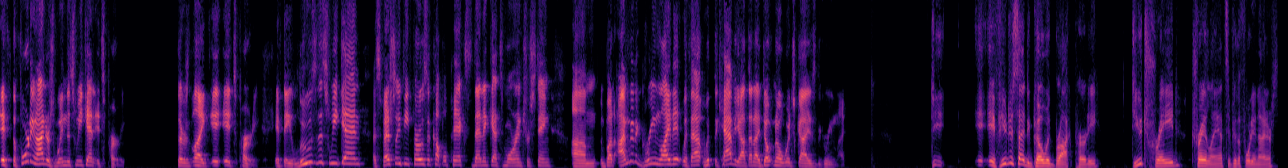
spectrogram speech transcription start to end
if the 49ers win this weekend, it's Purdy. There's like, it, it's Purdy. If they lose this weekend, especially if he throws a couple picks, then it gets more interesting. Um, but I'm to green light it without, with the caveat that I don't know which guy is the green light. Do you, if you decide to go with Brock Purdy, do you trade Trey Lance if you're the 49ers?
